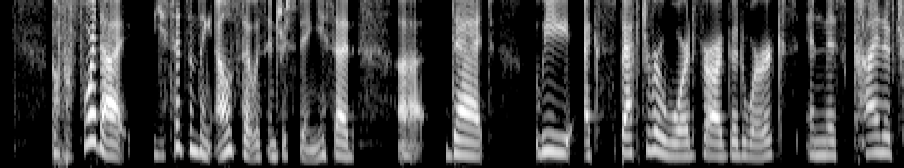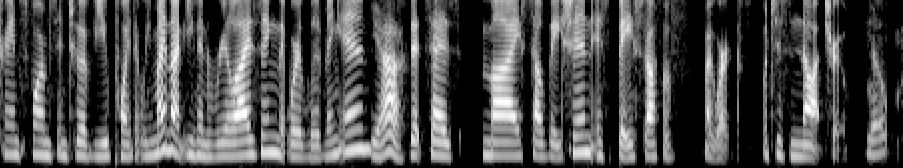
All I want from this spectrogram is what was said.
But before that, you said something else that was interesting. You said uh, that we expect a reward for our good works, and this kind of transforms into a viewpoint that we might not even realizing that we're living in. Yeah. That says, my salvation is based off of my works, which is not true. Nope.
